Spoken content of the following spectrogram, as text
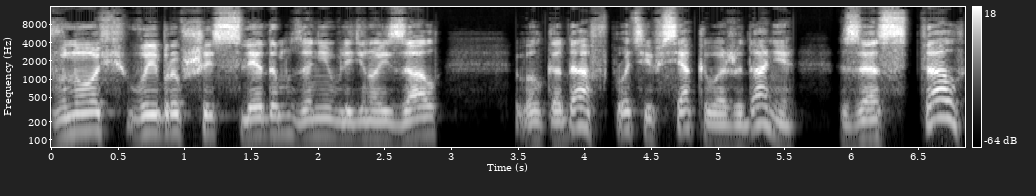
Вновь выбравшись следом за ним в ледяной зал, волкодав против всякого ожидания застал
